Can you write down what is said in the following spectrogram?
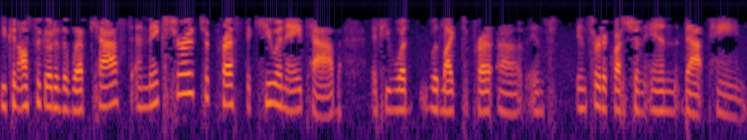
You can also go to the webcast and make sure to press the Q&A tab if you would would like to pre- uh, ins- insert a question in that pane.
